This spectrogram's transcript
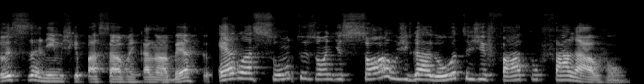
todos esses animes que passavam em canal aberto eram assuntos onde só os garotos de fato falavam.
